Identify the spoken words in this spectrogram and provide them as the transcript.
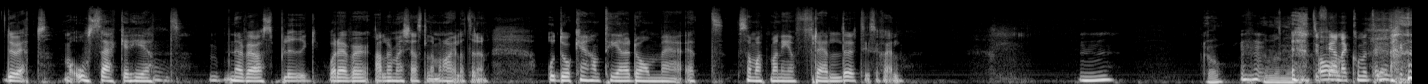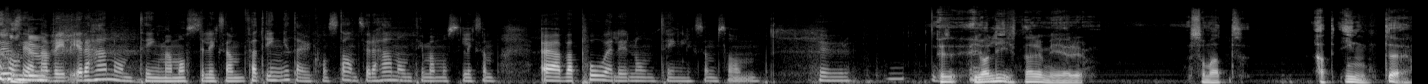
du vet, osäkerhet, mm. nervös, blyg, whatever, alla de här känslorna man har hela tiden. Och då kan jag hantera dem med ett, som att man är en förälder till sig själv. Mm. Ja, mm. Du får gärna kommentera. Hur skulle du säga Navid, är det här någonting man måste liksom, för att inget är ju konstant, så är det här någonting man måste liksom öva på eller någonting liksom som, hur? Jag liknar det mer som att, att inte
